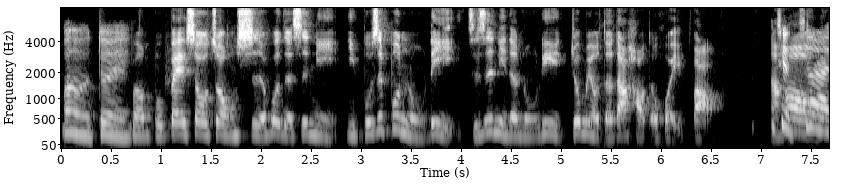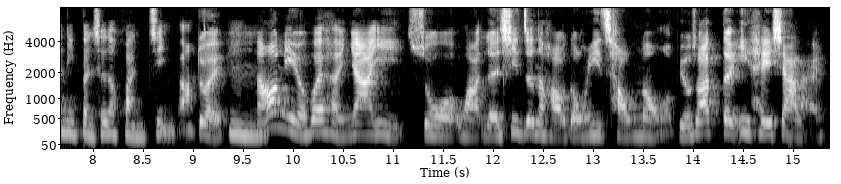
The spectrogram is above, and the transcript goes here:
嗯，对，不不被受重视，或者是你你不是不努力，只是你的努力就没有得到好的回报。而且再来你本身的环境吧，对，嗯，然后你也会很压抑，说哇，人性真的好容易操弄哦。比如说，他灯一黑下来。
